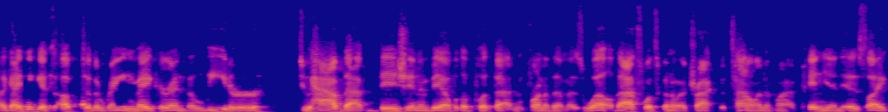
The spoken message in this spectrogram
like i think it's up to the rainmaker and the leader to have that vision and be able to put that in front of them as well that's what's going to attract the talent in my opinion is like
